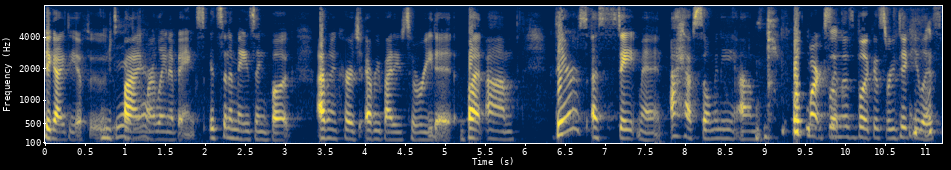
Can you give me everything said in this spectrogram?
Big Idea Food did, by yeah. Marlena Banks. It's an amazing book. I would encourage everybody to read it. But um, there's a statement. I have so many um, bookmarks in this book, it's ridiculous.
